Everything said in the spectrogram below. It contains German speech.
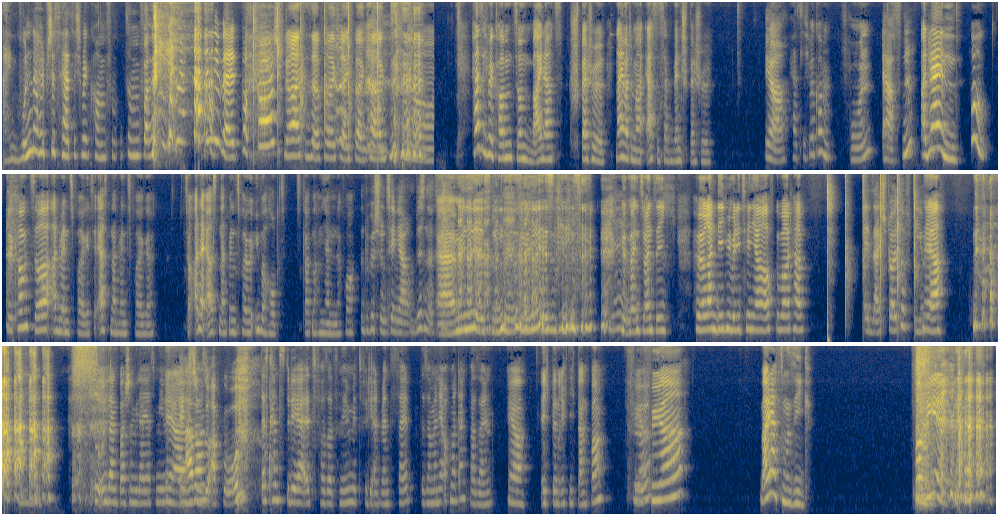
Ein wunderhübsches herzlich willkommen zum von in die Welt Podcast. Du hast es erfolgreich verkackt. Oh. Herzlich willkommen zum Weihnachts-Special. Nein, warte mal, erstes Advent-Special. Ja, Herzlich willkommen. Frohen ersten. Advent! uh, Willkommen zur Adventsfolge, zur ersten Adventsfolge. Zur allerersten Adventsfolge überhaupt. Es gab noch nie eine davor. Und du bist schon zehn Jahre im Business. Äh, mindestens. mindestens. yeah. Mit meinen 20 Hörern, die ich mir über die 10 Jahre aufgebaut habe. Ey, sei stolz auf die. Ja. so undankbar schon wieder, Jasmin. Ja. Ey, aber- ist schon so abgehoben. Das kannst du dir ja als Vorsatz nehmen jetzt für die Adventszeit. Da soll man ja auch mal dankbar sein. Ja. Ich bin richtig dankbar Für? für Weihnachtsmusik. For real.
